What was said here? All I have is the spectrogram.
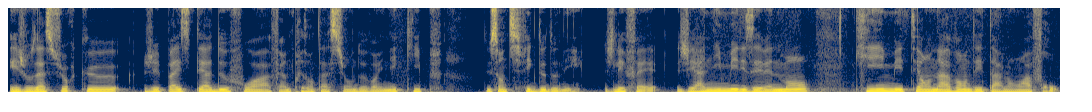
Et je vous assure que j'ai pas hésité à deux fois à faire une présentation devant une équipe de scientifiques de données. Je l'ai fait. J'ai animé des événements qui mettaient en avant des talents afro.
